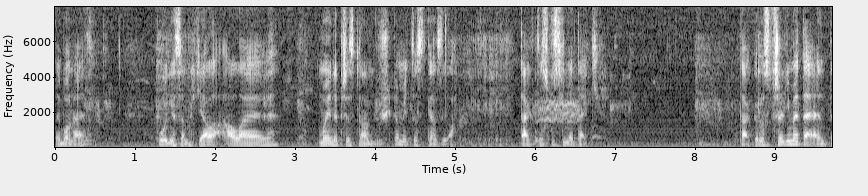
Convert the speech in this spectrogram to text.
Nebo ne? Původně jsem chtěl, ale moje nepřesná mužka mi to zkazila. Tak, to zkusíme teď. Tak, rozstřelíme TNT.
